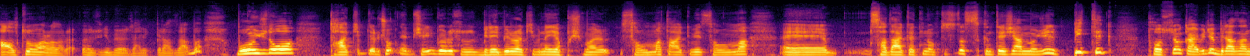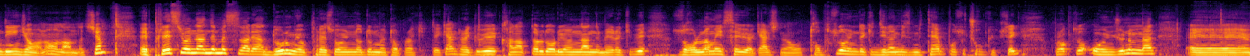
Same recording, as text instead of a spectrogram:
6 numaralara özgü bir özellik biraz daha bu. Bu oyuncuda o takipleri çok net bir şekilde görüyorsunuz. Birebir rakibine yapışma, savunma takibi, savunma e, sadakati noktası da sıkıntı yaşayan bir oyuncu değil. Bir tık pozisyon kaybediyor. Birazdan değineceğim ona onu anlatacağım. E, pres yönlendirmesi var yani durmuyor. Pres oyununda durmuyor top rakipteyken. Rakibi kanatları doğru yönlendirmeyi, rakibi zorlamayı seviyor. Gerçekten o topsuz oyundaki dinamizmi, temposu çok yüksek. Bu noktada oyuncunun ben e,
